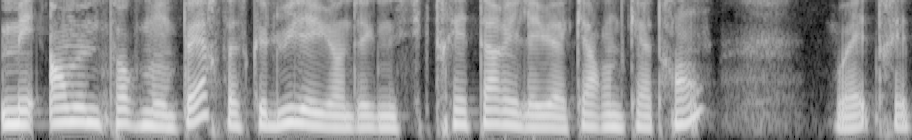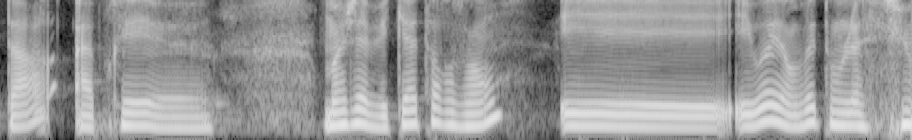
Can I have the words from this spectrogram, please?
mais en même temps que mon père, parce que lui, il a eu un diagnostic très tard, il l'a eu à 44 ans. Ouais, très tard. Après, euh, moi, j'avais 14 ans. Et, et ouais, en fait, on l'a su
